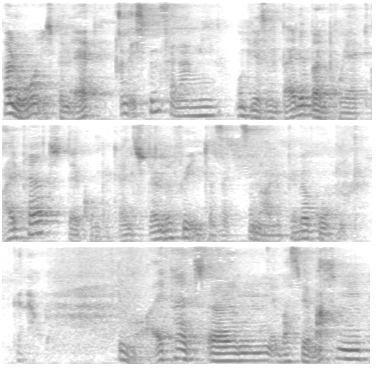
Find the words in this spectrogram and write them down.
Hallo, ich bin Ed. Und ich bin Salami. Und wir sind beide beim Projekt iPad, der Kompetenzstelle für intersektionale Pädagogik. Genau. Genau, iPad, ähm, was wir machen,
